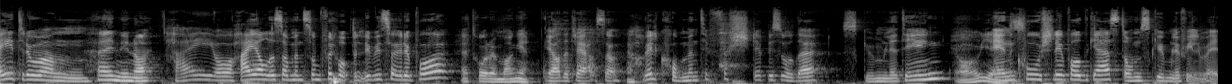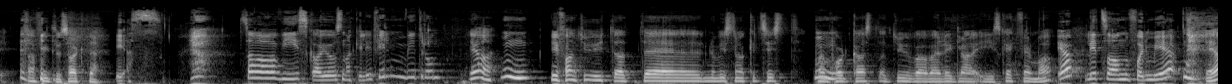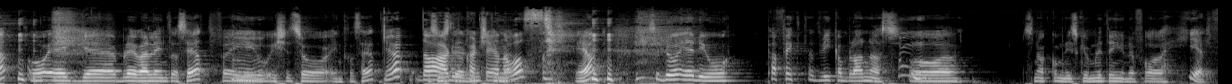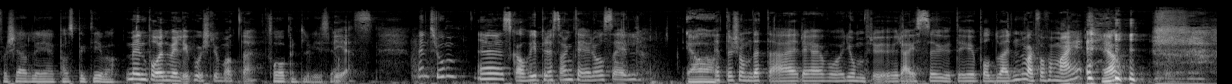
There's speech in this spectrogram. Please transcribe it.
Hei, Trond. Hei, Nina. Hei, og hei alle sammen som forhåpentligvis hører på. Jeg tror det er mange. Ja, det tror jeg også. Velkommen til første episode Skumle ting. Oh, yes. En koselig podkast om skumle filmer. Da fikk du sagt det. Yes. Så vi skal jo snakke litt film, vi, Trond. Ja. Vi fant jo ut at eh, når vi snakket sist på en podkast, at du var veldig glad i skrekkfilmer. Ja, litt sånn for mye. Ja, og jeg eh, ble veldig interessert, for jeg er jo ikke så interessert. Ja, da er du kanskje en av oss. Ja, så da er det jo perfekt at vi kan blande oss og snakke om de skumle tingene fra helt forskjellige perspektiver. Men på en veldig koselig måte. Forhåpentligvis, ja. Yes. Men Trond, eh, skal vi presentere oss selv? Ja. Ettersom dette er eh, vår jomfrureise ut i podverden, i hvert fall for meg. ja.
